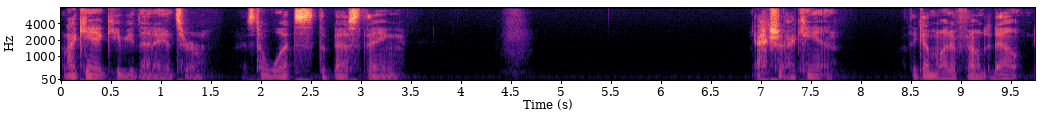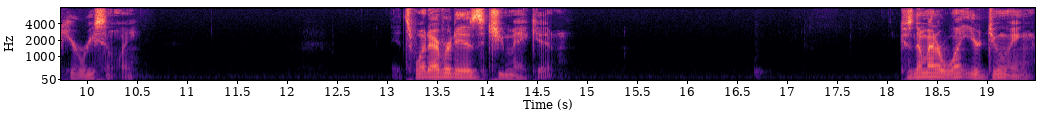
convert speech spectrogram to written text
And I can't give you that answer as to what's the best thing. Actually, I can. I think I might have found it out here recently. It's whatever it is that you make it. Because no matter what you're doing,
